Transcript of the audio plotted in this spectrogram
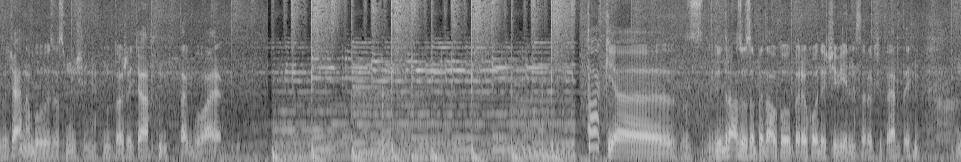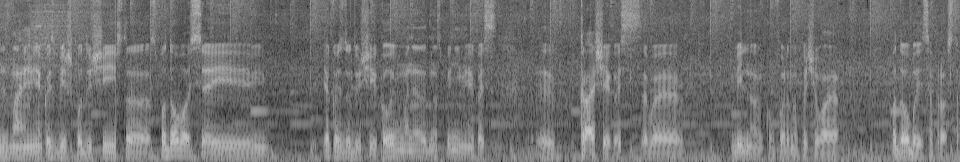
звичайно, були засмучені. Ну то життя так буває. Так, я відразу запитав, коли переходив, чи вільний 44-й. Не знаю, він якось більш по душі. Просто сподобався і якось до душі. Коли в мене на спині, він якось е, краще якось себе вільно, комфортно почуваю. Подобається просто.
